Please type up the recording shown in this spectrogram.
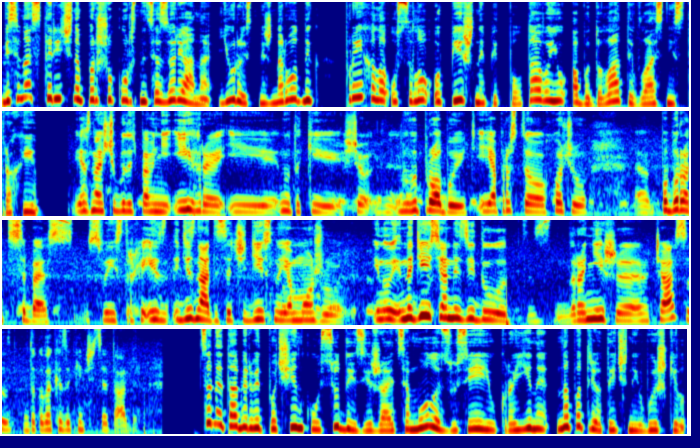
18-річна першокурсниця Зоряна, юрист-міжнародник, приїхала у село Опішне під Полтавою, аби долати власні страхи. Я знаю, що будуть певні ігри і ну такі, що випробують. І я просто хочу е, побороти себе, свої страхи і, дізнатися, чи дійсно я можу. І ну і надіюсь, я не зійду раніше часу, доки закінчиться табір. Це не табір відпочинку. Сюди з'їжджається молодь з усієї України на патріотичний вишкіл.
